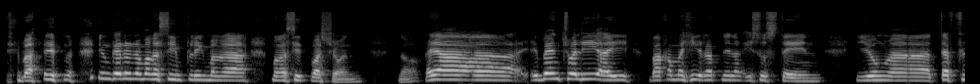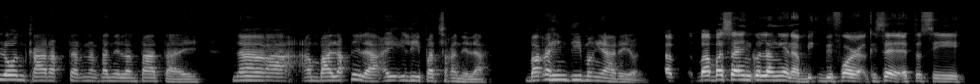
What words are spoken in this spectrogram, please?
Di ba? Yung, yung gano'n na mga simpleng mga, mga sitwasyon. No? Kaya eventually ay baka mahirap nilang i-sustain yung ah, Teflon character ng kanilang tatay na ang balak nila ay ilipat sa kanila. baka hindi mangyari yon. Ah, babasahin ko lang yan ah, be- before, kasi ito si,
